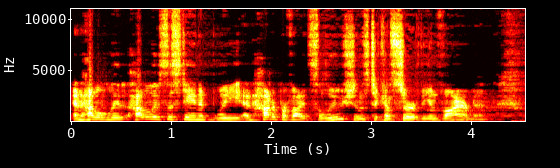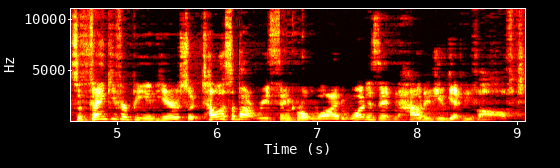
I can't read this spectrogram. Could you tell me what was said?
and how to live how to live sustainably and how to provide solutions to conserve the environment. So thank you for being here. So tell us about Rethink Worldwide. What is it, and how did you get involved?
